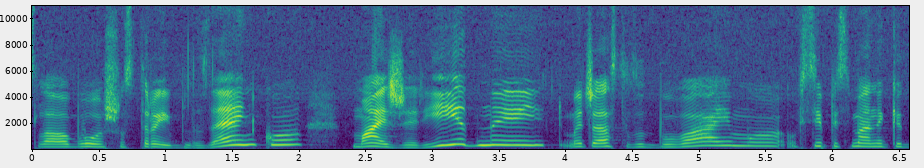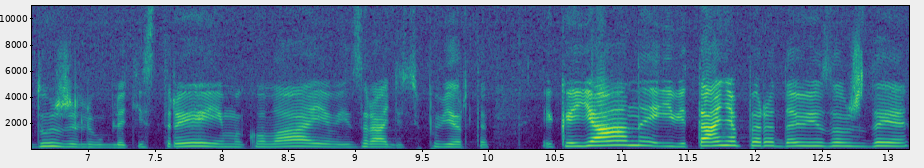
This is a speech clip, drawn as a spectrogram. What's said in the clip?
Слава Богу, що старий близенько, майже рідний. Ми часто тут буваємо. Всі письменники дуже люблять і Стрий, і Миколаїв, і з радістю, повірте. І кияни, і вітання передаю завжди.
